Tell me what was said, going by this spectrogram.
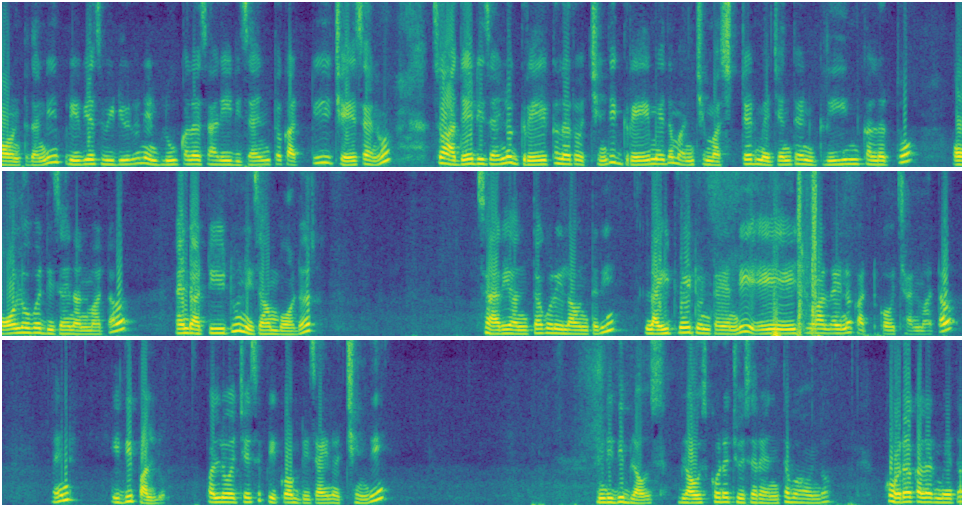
బాగుంటుందండి. ప్రీవియస్ వీడియోలో నేను బ్లూ కలర్ సారీ ఈ డిజైన్తో కట్టి చేశాను. సో అదే డిజైన్లో గ్రే కలర్ వచ్చింది. గ్రే మీద మంచి మస్టర్డ్ మెజెంట్ అండ్ గ్రీన్ కలర్తో ఆల్ ఓవర్ డిజైన్ అనమాట అండ్ అటు ఇటు నిజాం బార్డర్. శారీ అంతా కూడా ఇలా ఉంటుంది. లైట్ వెయిట్ ఉంటాయండి. ఏ ఏజ్ వాళ్ళైనా కట్టుకోవచ్చు అనమాట అండ్ ఇది పళ్ళు. పళ్ళు వచ్చేసి పీకాక్ డిజైన్ వచ్చింది. అండ్ ఇది బ్లౌజ్ బ్లౌజ్ కూడా చూసారా ఎంత బాగుందో? కూర కలర్ మీద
